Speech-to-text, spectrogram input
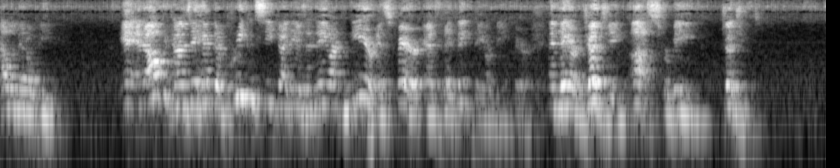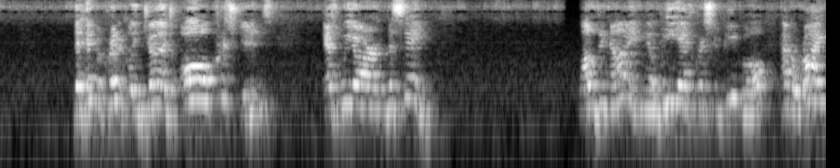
elemental people. And, and oftentimes they have their preconceived ideas and they aren't near as fair as they think they are being fair. And they are judging us for being judgy. That hypocritically judge all Christians as we are the same. While denying that we as Christian people have a right,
